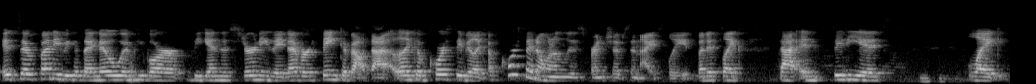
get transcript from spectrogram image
it's so funny because I know when people are begin this journey, they never think about that. Like, of course they'd be like, of course I don't want to lose friendships and isolate, but it's like that insidious, mm-hmm. like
